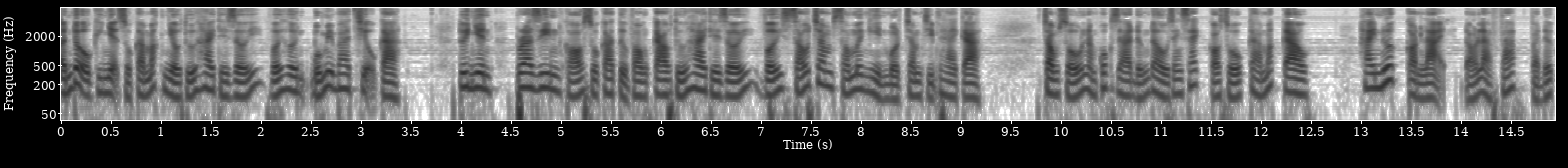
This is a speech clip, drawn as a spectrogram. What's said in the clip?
Ấn Độ ghi nhận số ca mắc nhiều thứ hai thế giới với hơn 43 triệu ca. Tuy nhiên, Brazil có số ca tử vong cao thứ hai thế giới với 660.192 ca. Trong số 5 quốc gia đứng đầu danh sách có số ca mắc cao, hai nước còn lại đó là Pháp và Đức.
